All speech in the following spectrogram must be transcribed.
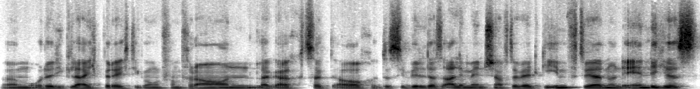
oder die Gleichberechtigung von Frauen. Lagarde sagt auch, dass sie will, dass alle Menschen auf der Welt geimpft werden und ähnliches.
